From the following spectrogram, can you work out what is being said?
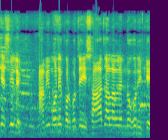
শেষ হইলে আমি মনে করব যে এই শাহজালালের নগরীকে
